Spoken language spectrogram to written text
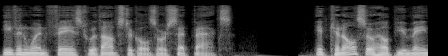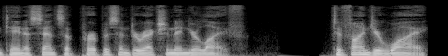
even when faced with obstacles or setbacks. It can also help you maintain a sense of purpose and direction in your life. To find your why,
